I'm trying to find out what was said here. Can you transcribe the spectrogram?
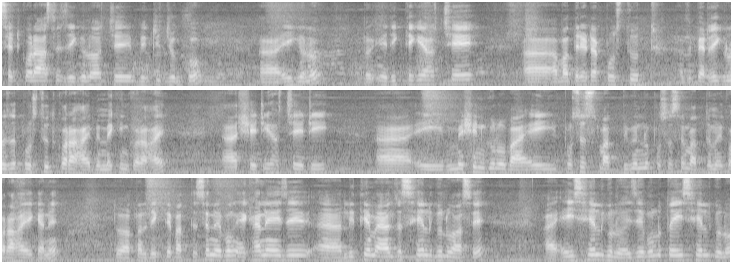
সেট করা আছে যেগুলো হচ্ছে বিক্রির যোগ্য এইগুলো। তো এদিক থেকে হচ্ছে আমাদের এটা প্রস্তুত যে ব্যাটারিগুলো যে প্রস্তুত করা হয় বা মেকিং করা হয় সেটি হচ্ছে এটি এই মেশিনগুলো বা এই প্রসেস বিভিন্ন প্রসেসের মাধ্যমে করা হয় এখানে। তো আপনারা দেখতে পাচ্তেছেন এবং এখানে এই যে লিথিয়াম আয়ন যে সেলগুলো আছে এই সেলগুলো এই যে মূলত এই সেলগুলো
